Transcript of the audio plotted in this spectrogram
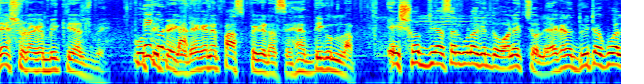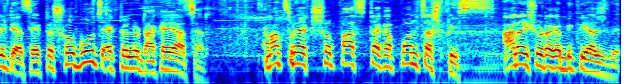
দেড়শো টাকা বিক্রি আসবে। প্রতি প্যাকেট এখানে পাঁচ প্যাকেট আছে। হ্যাঁ দ্বিগুণ লাভ। এই সবজি আচারগুলো কিন্তু অনেক চলে। এখানে দুইটা কোয়ালিটি আছে একটা সবুজ একটা হলো ঢাকাই আচার। মাত্র একশো পাঁচ টাকা পঞ্চাশ পিস আড়াইশো টাকা বিক্রি আসবে।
